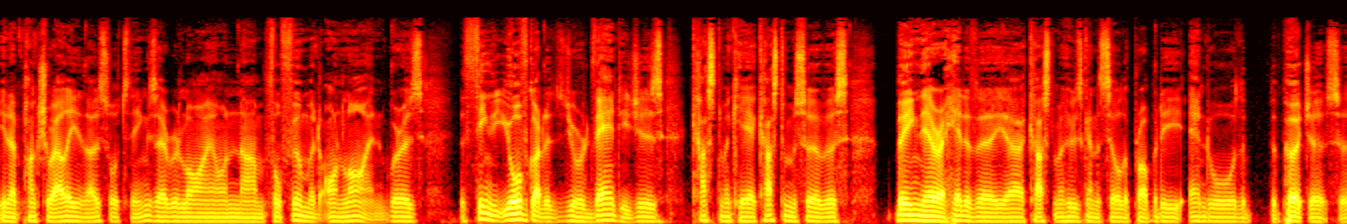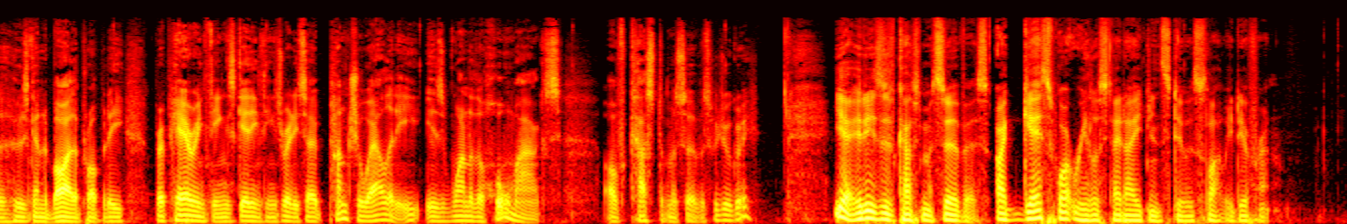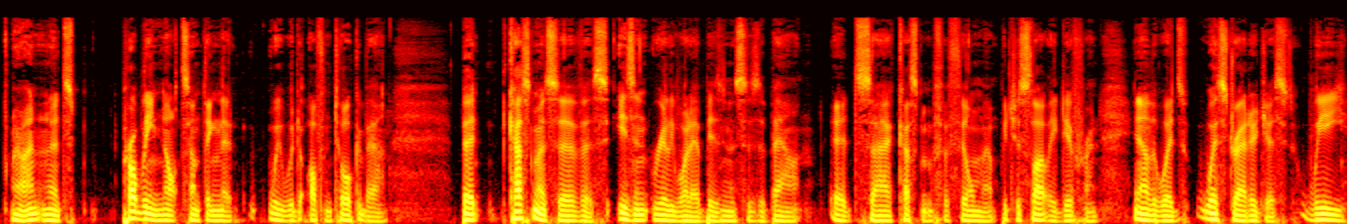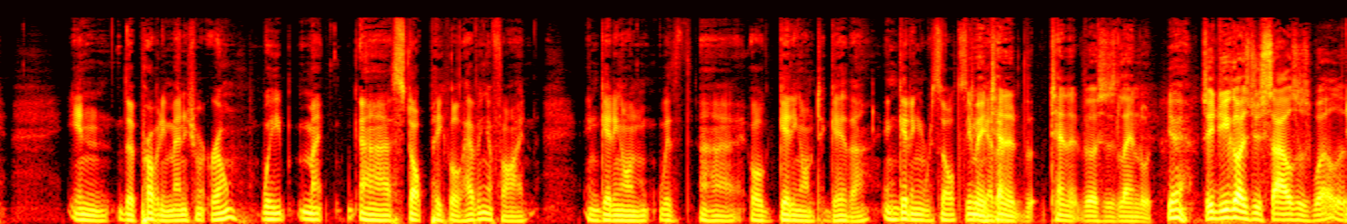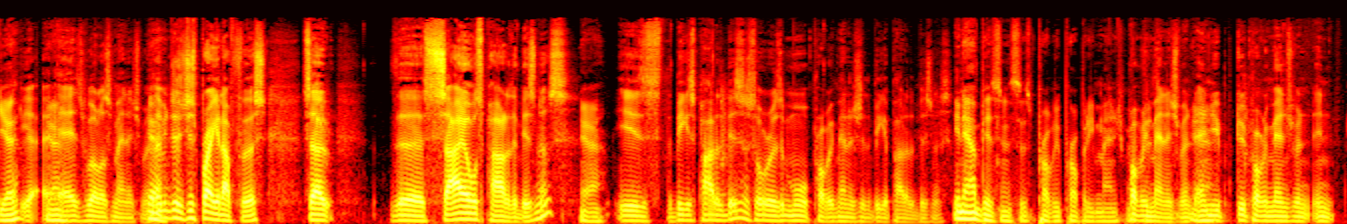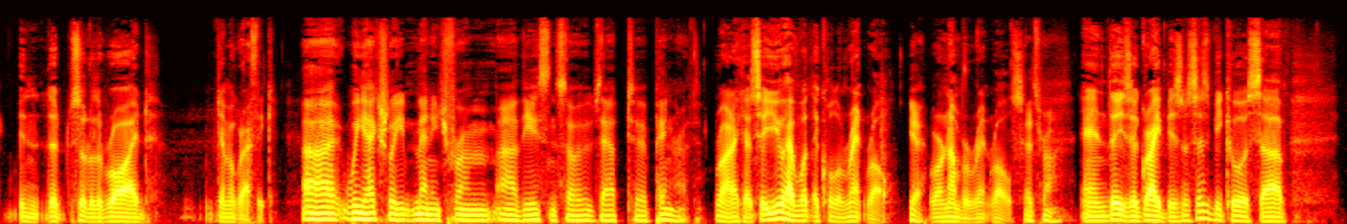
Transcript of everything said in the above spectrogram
you know, punctuality and those sorts of things. They rely on um, fulfilment online. Whereas the thing that you've got as your advantage is customer care, customer service, being there ahead of the uh, customer who's going to sell the property and or the, the purchaser who's going to buy the property, preparing things, getting things ready. So punctuality is one of the hallmarks of customer service. Would you agree? Yeah, it is of customer service. I guess what real estate agents do is slightly different. All right. And it's probably not something that we would often talk about. But customer service isn't really what our business is about. It's uh, customer fulfillment, which is slightly different. In other words, we're strategists. We, in the property management realm, we ma- uh, stop people having a fight and getting on with, uh, or getting on together and getting results. You mean together. tenant tenant versus landlord? Yeah. So do you guys do sales as well? Yeah, yeah. as well as management. Yeah. Let me just, just break it up first. So the sales part of the business Yeah. is the biggest part of the business, or is it more property manager the bigger part of the business? In our business, it's probably property management. Property business. management, Yeah. and you do property management in in the sort of the Ryde demographic. Uh, we actually manage from uh, the eastern suburbs out to Penrith. Right. Okay. So you have what they call a rent roll. Yeah. Or a number of rent rolls. That's right. And these are great businesses because uh,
